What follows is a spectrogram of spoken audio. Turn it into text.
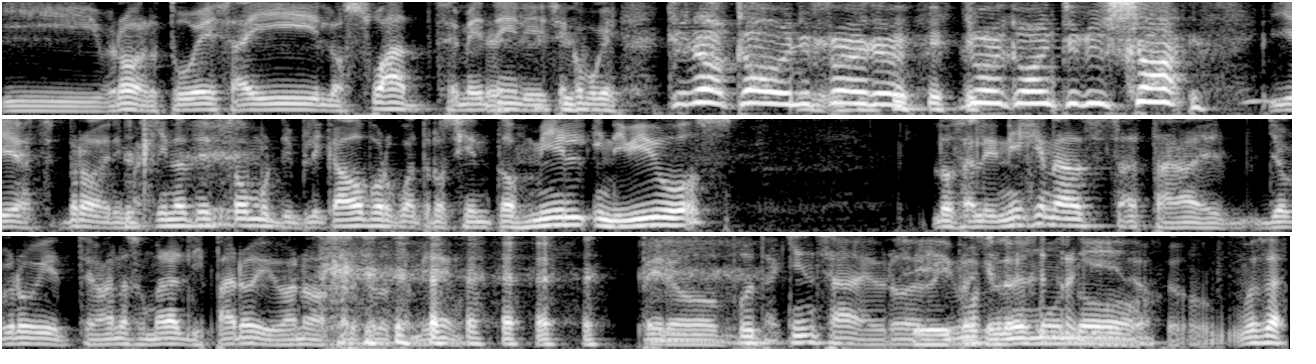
Y, brother, tú ves ahí los SWAT se meten y le dicen como que Do not go any further, you are going to be shot. Y es, brother, imagínate eso multiplicado por 400.000 individuos. Los alienígenas hasta yo creo que te van a sumar al disparo y van a bajárselo también. Pero, puta, quién sabe, brother. Sí, Vivimos que en lo un mundo... O sea,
